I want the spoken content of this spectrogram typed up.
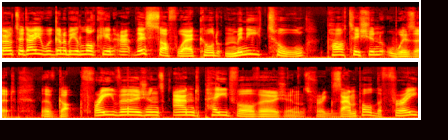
So today we're going to be looking at this software called MiniTool Partition Wizard. They've got free versions and paid for versions. For example, the free,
